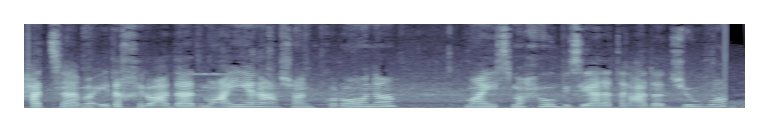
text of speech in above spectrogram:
حتى يدخلوا أعداد معينة عشان كورونا ما يسمحوا بزيادة العدد جوا.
